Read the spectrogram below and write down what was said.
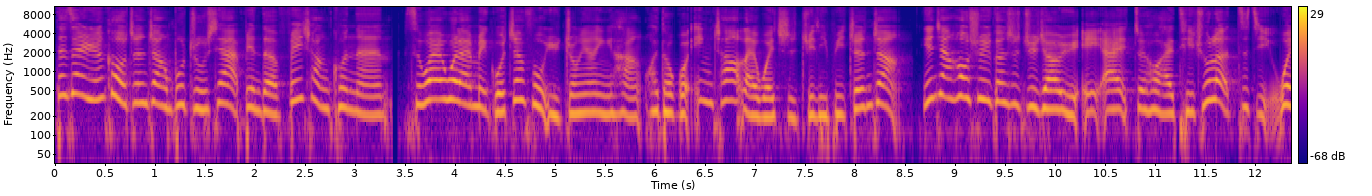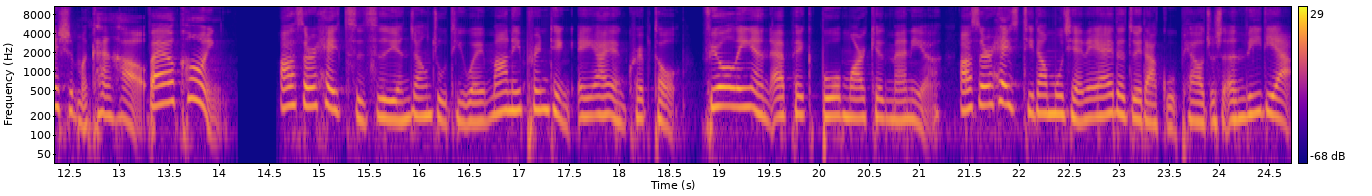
但在人口增长不足下变得非常困难。此外，未来美国政府与中央银行会透过印钞来维持 GDP 增长。演讲后续更是聚焦于 AI，最后还提出了自己为什么看好 Filecoin。Arthur Hayes 此次演讲主题为 Money Printing, AI and Crypto, Fueling an Epic Bull Market Mania。Arthur Hayes 提到，目前 AI 的最大股票就是 NVIDIA。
